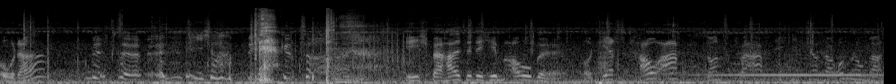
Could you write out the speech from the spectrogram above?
oder? Bitte, ich hab nichts getan. Ich behalte dich im Auge. Und jetzt hau ab, sonst verhafte ich dich für Verumlungern.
